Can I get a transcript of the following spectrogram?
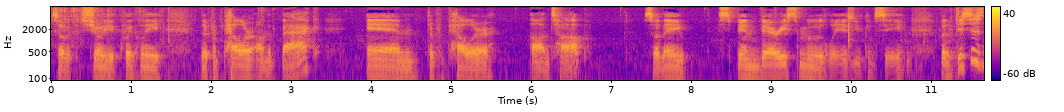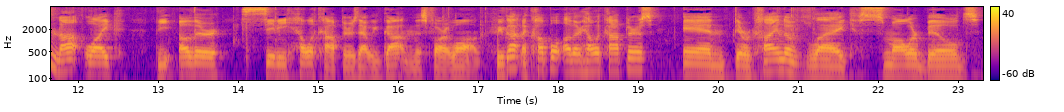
So we can show you quickly the propeller on the back and the propeller on top. So they spin very smoothly, as you can see. But this is not like the other city helicopters that we've gotten this far along. We've gotten a couple other helicopters, and they were kind of like smaller builds.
